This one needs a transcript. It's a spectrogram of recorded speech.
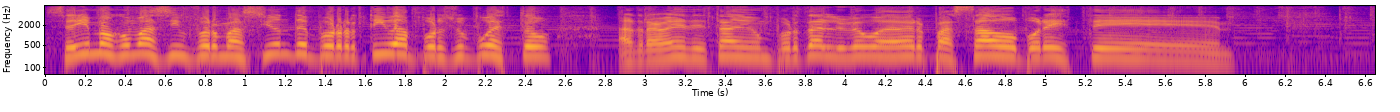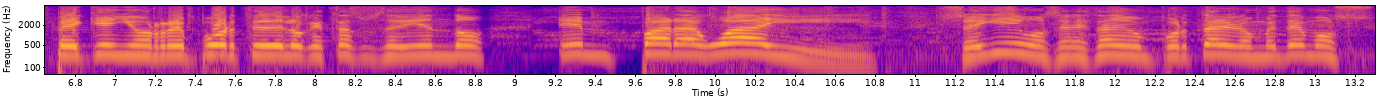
seguimos con más información deportiva, por supuesto, a través de Estadio Portal y luego de haber pasado por este pequeño reporte de lo que está sucediendo en Paraguay. Seguimos en Estadio Portal y nos metemos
